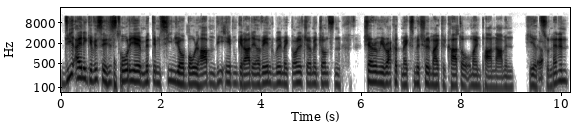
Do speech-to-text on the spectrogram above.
die eine gewisse Historie mit dem Senior Bowl haben, wie eben gerade erwähnt, Will McDonald, Jeremy Johnson, Jeremy Ruckert, Max Mitchell, Michael Carter, um ein paar Namen hier Ja, zu nennen.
